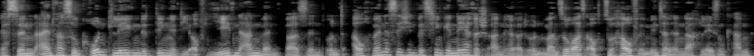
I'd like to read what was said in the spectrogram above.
Das sind einfach so grundlegende Dinge, die auf jeden anwendbar sind. Und auch wenn es sich ein bisschen generisch anhört und man sowas auch zuhauf im Internet nachlesen kann,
